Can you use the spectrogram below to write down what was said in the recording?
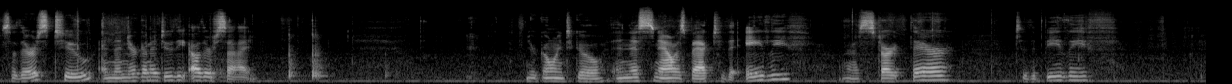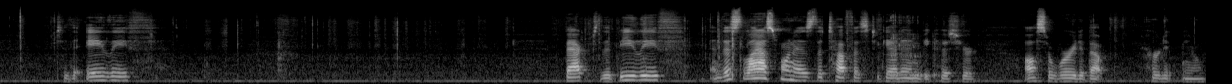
So there's two, and then you're going to do the other side. You're going to go, and this now is back to the A leaf. I'm going to start there, to the B leaf, to the A leaf, back to the B leaf, and this last one is the toughest to get in because you're also worried about hurting, you know,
